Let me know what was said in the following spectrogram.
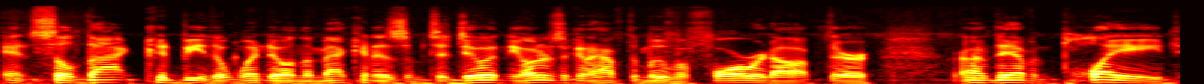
and so that could be the window and the mechanism to do it. And the Oilers are going to have to move a forward off their. Uh, they haven't played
